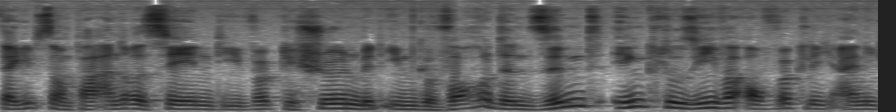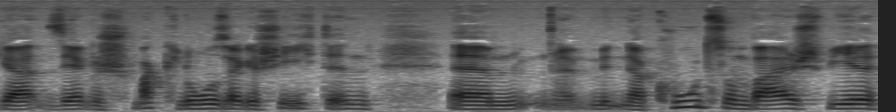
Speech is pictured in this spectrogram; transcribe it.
da gibt es noch ein paar andere Szenen, die wirklich schön mit ihm geworden sind, inklusive auch wirklich einiger sehr geschmackloser Geschichten, ähm, mit einer Kuh zum Beispiel.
